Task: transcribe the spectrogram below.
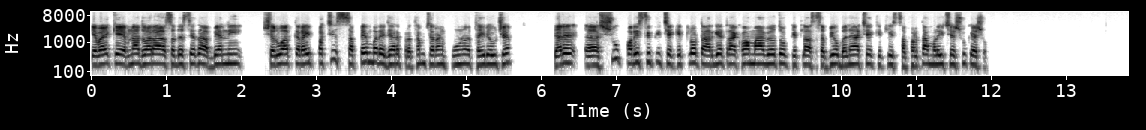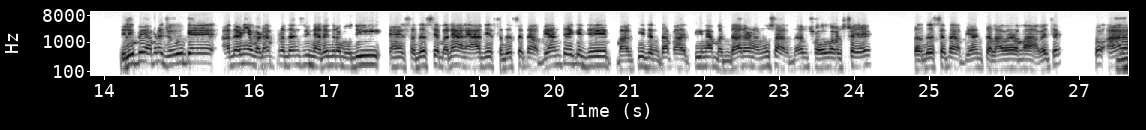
કહેવાય કે એમના દ્વારા સદસ્યતા અભિયાનની શરૂઆત કરાવી પચીસ સપ્ટેમ્બરે જ્યારે પ્રથમ ચરણ પૂર્ણ થઈ રહ્યું છે, ત્યારે શું પરિસ્થિતિ છે? કેટલો ટાર્ગેટ રાખવામાં આવ્યો હતો? કેટલા સભ્યો બન્યા છે? કેટલી સફળતા મળી છે? શું કહેશો? દિલીપભાઈ આપણે જોયું કે આદરણીય વડાપ્રધાન શ્રી નરેન્દ્ર મોદી સદસ્ય બન્યા અને આ જે સદસ્યતા અભિયાન છે કે જે ભારતીય જનતા પાર્ટીના બંધારણ અનુસાર દર છ વર્ષે સદસ્યતા અભિયાન ચલાવવામાં આવે છે. તો આ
